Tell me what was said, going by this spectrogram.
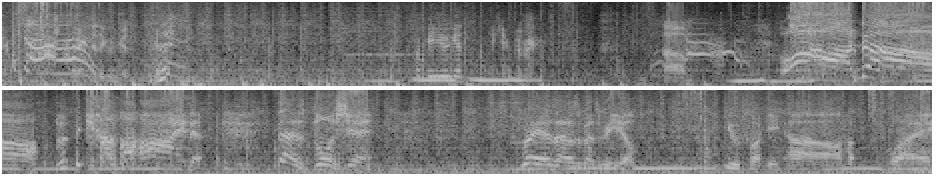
Okay, I think we're good. Okay. Fuck are you again? I can't remember. Um. Oh no! Come on! That is bullshit. Right as I was about to be healed. You fucking. Oh, why?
